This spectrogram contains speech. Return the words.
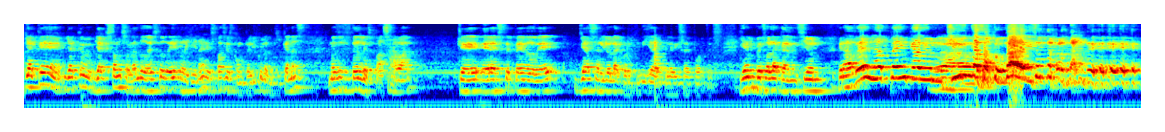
ya que, ya, que, ya que estamos hablando de esto de rellenar espacios con películas mexicanas, no sé si a ustedes les pasaba que era este pedo de ya salió la cortinilla de Televisa Deportes. Ya empezó la canción. Grabé en la penca de un chingas a tu madre, Vicente Fernández.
